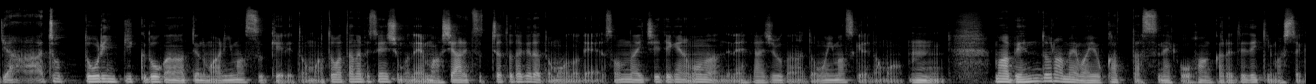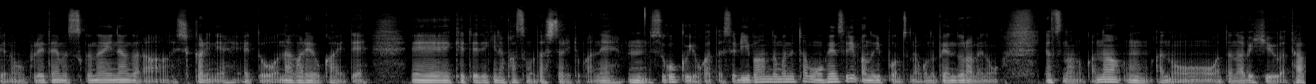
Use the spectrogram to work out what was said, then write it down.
いやーちょっとオリンピックどうかなっていうのもありますけれどもあと渡辺選手もね、まあ、足あれつっちゃっただけだと思うのでそんな一時的なものなんでね大丈夫かなと思いますけれども、うん、まあベンドラメは良かったっすね。後半から出てきましたけどもプレータイム少ないながらしっかりね、えっと、流れを変えて、えー決定的なパスも出したりとかね、うん、すごく良かったです。リバウンドもね多分オフェンスリバウンド1本っていうのはこのベンドラメのやつなのかな、うん、あの渡辺ヒューがタッ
